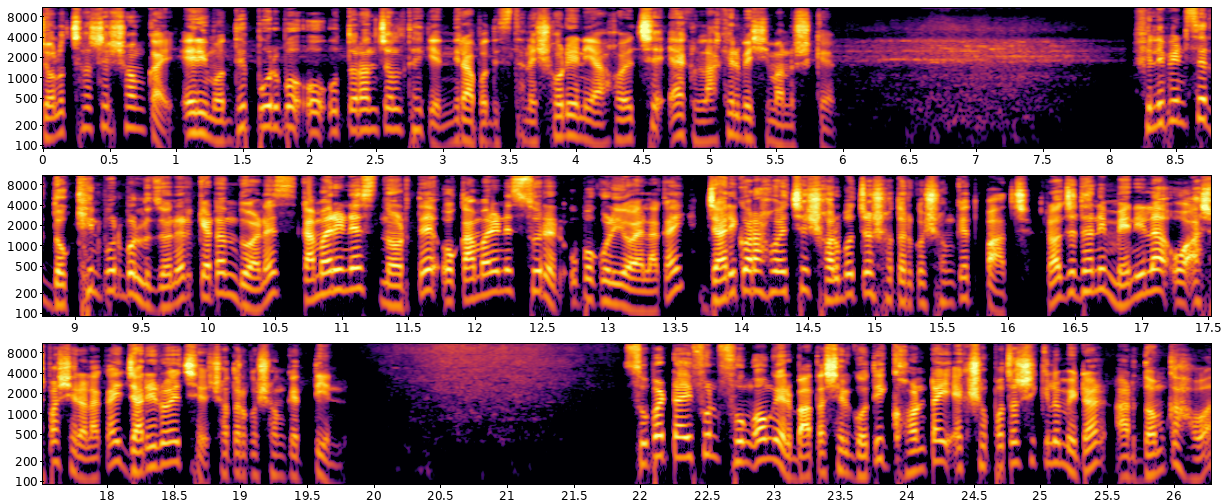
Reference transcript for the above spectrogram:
জলোচ্ছ্বাসের শঙ্কায় এরই মধ্যে পূর্ব ও উত্তরাঞ্চল থেকে নিরাপদ স্থানে সরিয়ে নেওয়া হয়েছে এক লাখের বেশি মানুষকে। ফিলিপিন্সের দক্ষিণ পূর্ব লুজনের কেটানদুয়ানেস কামারিনেস নর্তে ও কামারিনেস সুরের উপকূলীয় এলাকায় জারি করা হয়েছে সর্বোচ্চ সতর্ক সংকেত পাঁচ। রাজধানী মেনিলা ও আশপাশের এলাকায় জারি রয়েছে সতর্ক সংকেত তিন। সুপার টাইফুন ফুংঅং এর বাতাসের গতি ঘন্টায় একশো পঁচাশি কিলোমিটার আর দমকা হাওয়া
